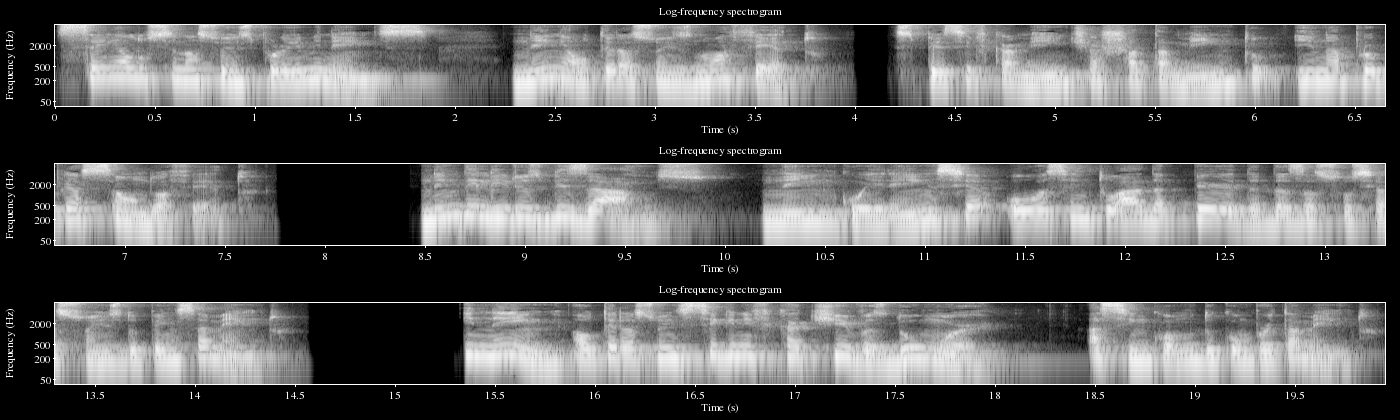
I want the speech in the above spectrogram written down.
sem alucinações proeminentes, nem alterações no afeto, especificamente achatamento e inapropriação do afeto, nem delírios bizarros, nem incoerência ou acentuada perda das associações do pensamento, e nem alterações significativas do humor, assim como do comportamento,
